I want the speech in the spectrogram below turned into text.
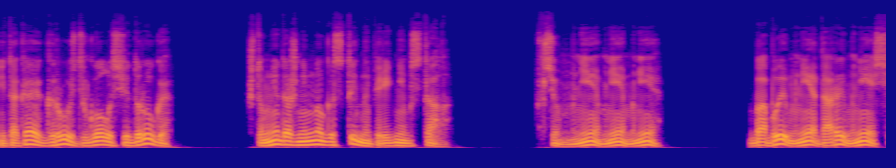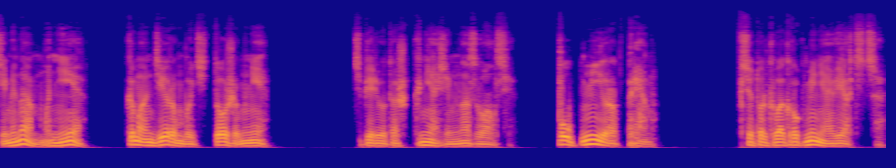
И такая грусть в голосе друга, что мне даже немного стыдно перед ним стало. Все мне, мне, мне. Бобы мне, дары мне, семена мне. Командиром быть тоже мне. Теперь вот аж князем назвался. Пуп мира прям. Все только вокруг меня вертится.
